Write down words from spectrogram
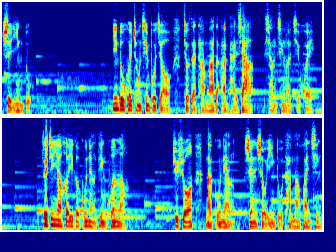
是印度。印度回重庆不久，就在他妈的安排下相亲了几回。最近要和一个姑娘订婚了，据说那姑娘深受印度他妈欢心。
